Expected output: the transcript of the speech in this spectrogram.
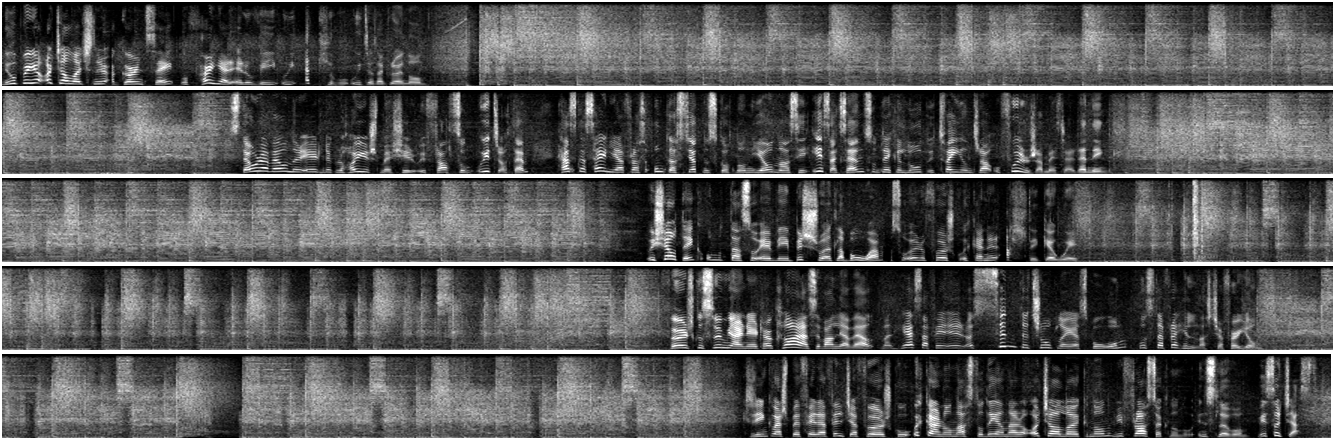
Nu byrja Arja Lodgner av Guernsey, og fyrjar er vi i Etlevo utrettet grønån. Stora våner er några høyersmesjer i Fralsson och idrotten, kanskje særlig fra unga stjøtneskottene Jonas Isaksen som teker lot i 200 och 400 meter renning. Og i kjøting, om det så er vi i Bisho eller boa, så er det først og ikke er alltid gøy. Først og svimjerne tar klara seg vanliga vel, men hesa for er og synte tropløy spå om hos det fra Hillnas kjafør Kringvarsbefer er fylgja førsko, ukkar noen av studenar og tja løknon, vi frasøknon og innsløvun. Vi suttjast!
